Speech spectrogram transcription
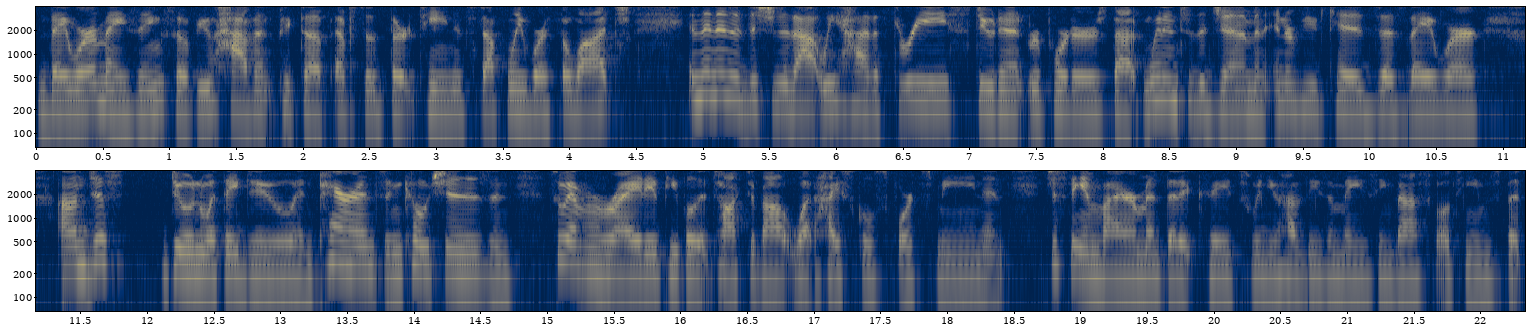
They were amazing. So if you haven't picked up episode 13, it's definitely worth the watch. And then in addition to that, we had three student reporters that went into the gym and interviewed kids as they were um, just doing what they do and parents and coaches and so we have a variety of people that talked about what high school sports mean and just the environment that it creates when you have these amazing basketball teams. But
